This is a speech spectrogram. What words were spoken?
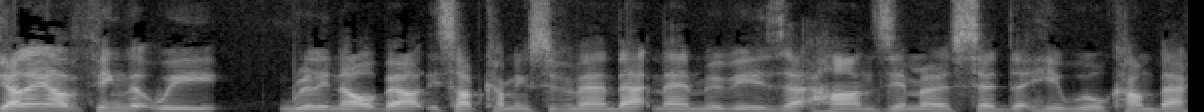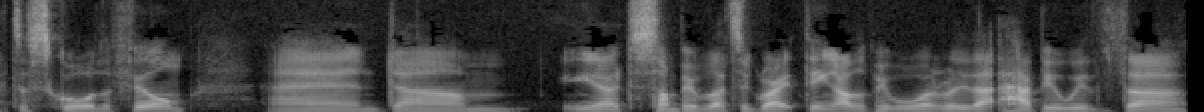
the only other thing that we really know about this upcoming Superman Batman movie is that Hans Zimmer has said that he will come back to score the film, and um, you know, to some people that's a great thing. Other people weren't really that happy with uh,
